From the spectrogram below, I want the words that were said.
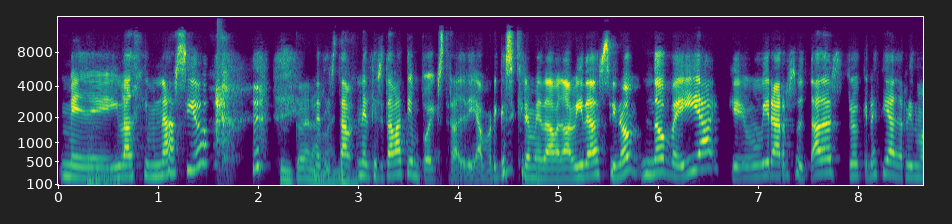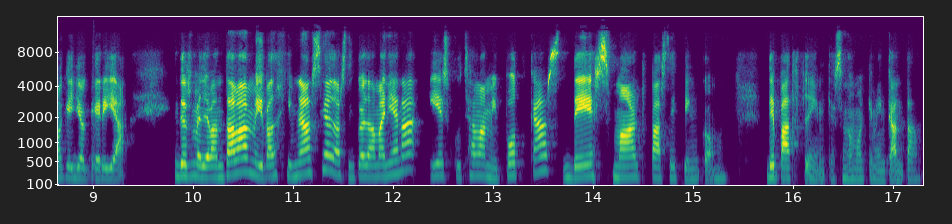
me iba al gimnasio, necesitaba, tiempo extra al día porque es que me daba la vida, si no, no veía que hubiera resultados, pero crecía al ritmo que yo quería. Entonces me levantaba, me iba al gimnasio a las 5 de la mañana y escuchaba mi podcast de Smart Passive Income, de Pat Flynn, que es un nombre que me encanta.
